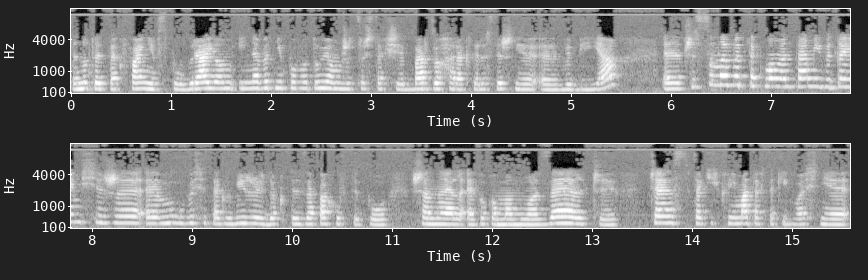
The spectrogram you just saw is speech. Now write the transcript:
te nuty tak fajnie współgrają i nawet nie powodują, że coś tak się bardzo charakterystycznie e, wybija. E, Przez co nawet tak momentami wydaje mi się, że e, mógłby się tak zbliżyć do zapachów typu Chanel Coco Mademoiselle czy często w takich klimatach, takich właśnie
